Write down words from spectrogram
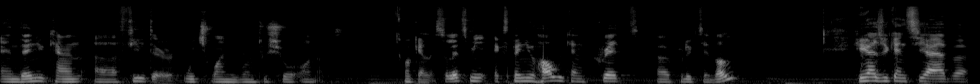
and then you can uh, filter which one you want to show or not Okay, so let me explain you how we can create a product table. Here, as you can see, I have a,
